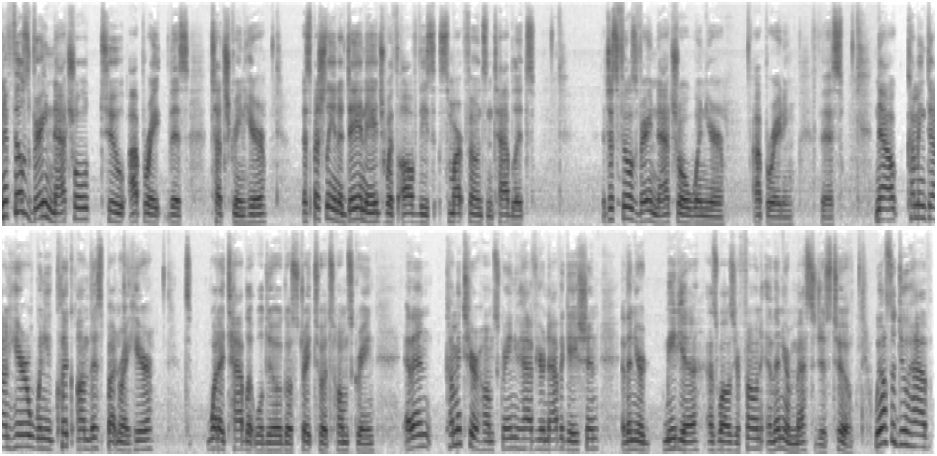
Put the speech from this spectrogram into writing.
And it feels very natural to operate this touchscreen here, especially in a day and age with all of these smartphones and tablets. It just feels very natural when you're operating this. Now, coming down here, when you click on this button right here, what a tablet will do, it'll go straight to its home screen. And then coming to your home screen, you have your navigation and then your media as well as your phone and then your messages too. We also do have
